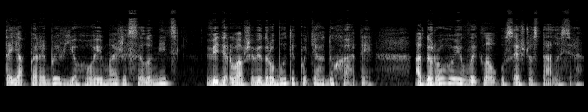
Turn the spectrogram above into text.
Та я перебив його і майже силоміць, відірвавши від роботи, потяг до хати, а дорогою виклав усе, що сталося.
